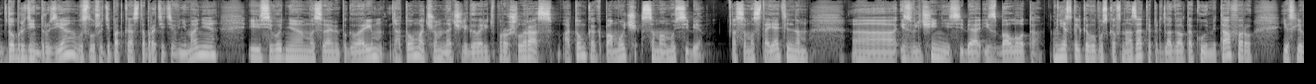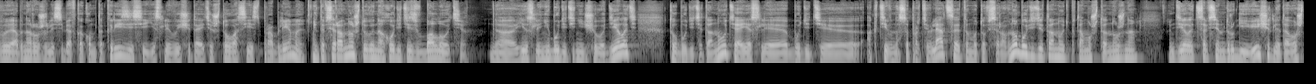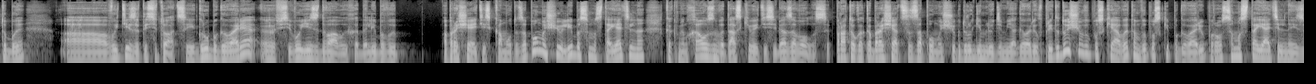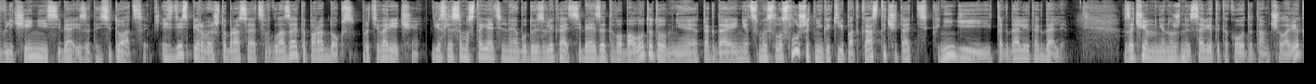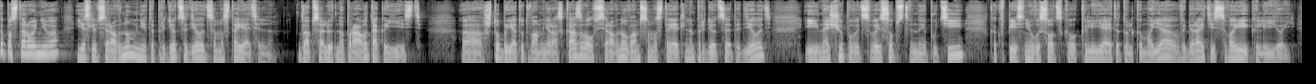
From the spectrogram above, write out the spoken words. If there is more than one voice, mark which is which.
Speaker 1: Добрый день, друзья! Вы слушаете подкаст «Обратите внимание», и сегодня мы с вами поговорим о том, о чем начали говорить в прошлый раз, о том, как помочь самому себе о самостоятельном э, извлечении себя из болота. Несколько выпусков назад я предлагал такую метафору. Если вы обнаружили себя в каком-то кризисе, если вы считаете, что у вас есть проблемы, это все равно, что вы находитесь в болоте. Если не будете ничего делать, то будете тонуть, а если будете активно сопротивляться этому, то все равно будете тонуть, потому что нужно делать совсем другие вещи для того, чтобы э, выйти из этой ситуации. И, грубо говоря, э, всего есть два выхода. Либо вы обращаетесь к кому-то за помощью, либо самостоятельно, как Мюнхгаузен, вытаскиваете себя за волосы. Про то, как обращаться за помощью к другим людям, я говорил в предыдущем выпуске, а в этом выпуске поговорю про самостоятельное извлечение себя из этой ситуации. И здесь первое, что бросается в глаза, это парадокс, противоречие. Если самостоятельно я буду извлекать себя из этого болота, то мне тогда и нет смысла слушать никакие подкасты, читать книги и так далее, и так далее. Зачем мне нужны советы какого-то там человека постороннего, если все равно мне это придется делать самостоятельно? Вы абсолютно правы, так и есть. А, что бы я тут вам не рассказывал, все равно вам самостоятельно придется это делать и нащупывать свои собственные пути. Как в песне у Высоцкого «Колея – это только моя, выбирайтесь своей колеей»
